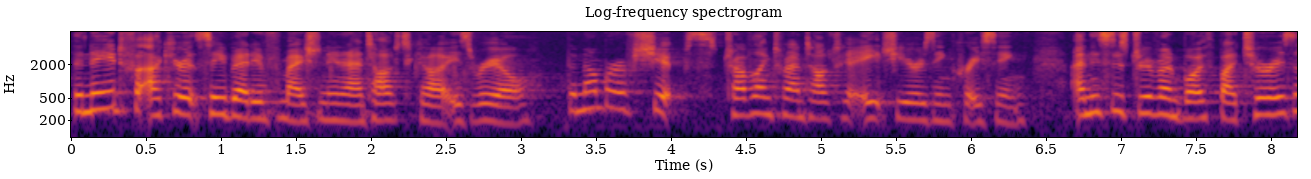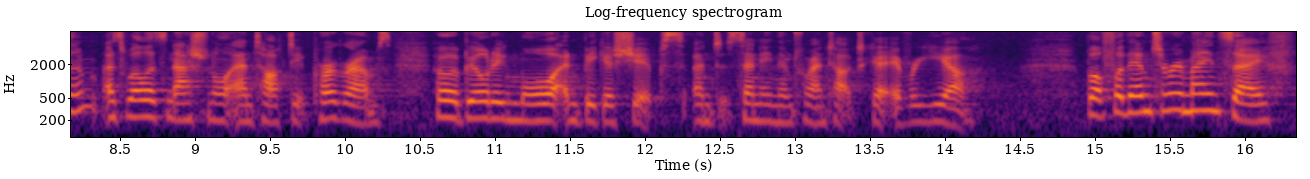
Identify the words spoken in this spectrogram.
The need for accurate seabed information in Antarctica is real, the number of ships travelling to Antarctica each year is increasing, and this is driven both by tourism as well as national Antarctic programs who are building more and bigger ships and sending them to Antarctica every year. But for them to remain safe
